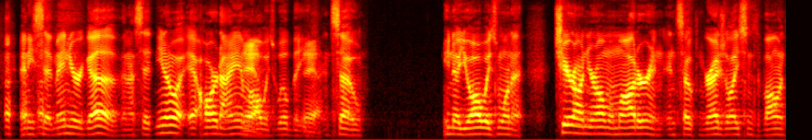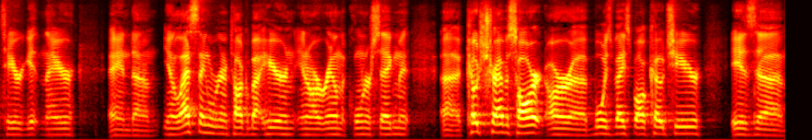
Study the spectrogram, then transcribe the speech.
and he said, "Man, you're a gov," and I said, "You know, at heart, I am. I Yeah. always will be." Yeah. And so you know, you always want to cheer on your alma mater, and, and so congratulations to Volunteer getting there. And um, you know, last thing we're going to talk about here in, in our around the corner segment, uh, Coach Travis Hart, our uh, boys baseball coach here, is um,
